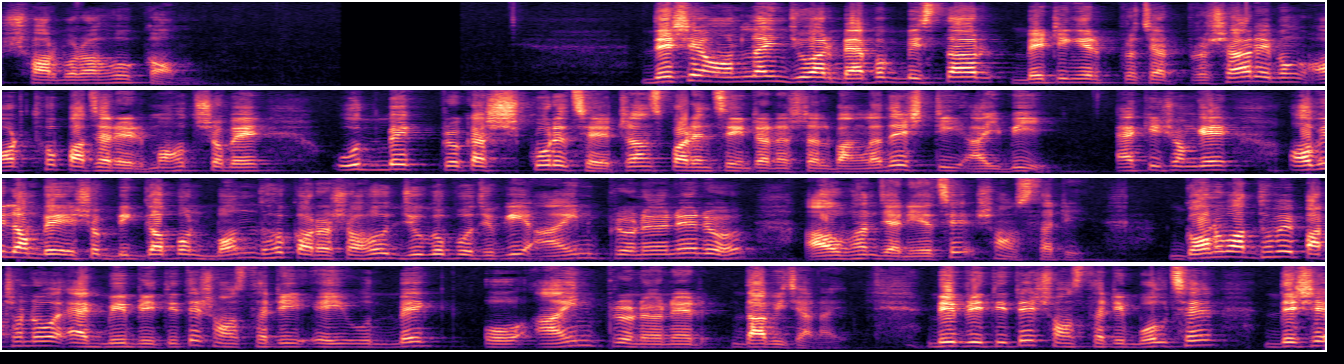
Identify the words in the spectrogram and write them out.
সরবরাহ কম। দেশে অনলাইন জুয়ার ব্যাপক বিস্তার বেটিংয়ের প্রচার প্রসার এবং অর্থ পাচারের মহোৎসবে উদ্বেগ প্রকাশ করেছে ট্রান্সপারেন্সি ইন্টারন্যাশনাল বাংলাদেশ টিআইবি একই সঙ্গে অবিলম্বে এসব বিজ্ঞাপন বন্ধ করা সহ যুগোপযোগী আইন প্রণয়নেরও আহ্বান জানিয়েছে সংস্থাটি। গণমাধ্যমে পাঠানো এক বিবৃতিতে সংস্থাটি এই উদ্বেগ ও আইন প্রণয়নের দাবি জানায়। বিবৃতিতে সংস্থাটি বলছে, দেশে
